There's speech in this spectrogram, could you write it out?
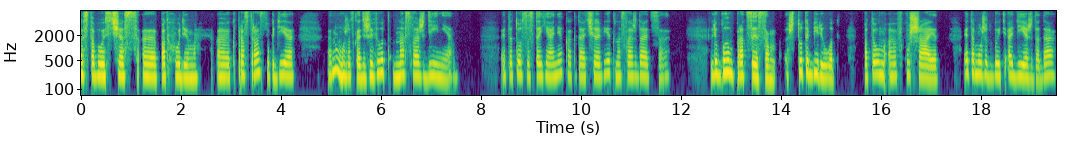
Мы с тобой сейчас э, подходим э, к пространству, где, э, ну, можно сказать, живет наслаждение. Это то состояние, когда человек наслаждается любым процессом, что-то берет, потом э, вкушает. Это может быть одежда, да,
